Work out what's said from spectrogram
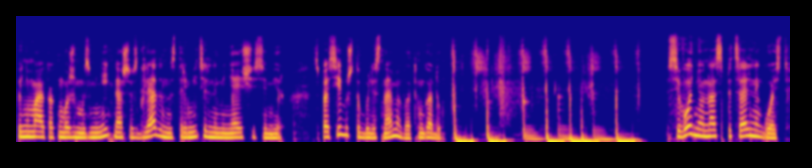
понимая, как можем изменить наши взгляды на стремительно меняющийся мир. Спасибо, что были с нами в этом году. Сегодня у нас специальный гость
